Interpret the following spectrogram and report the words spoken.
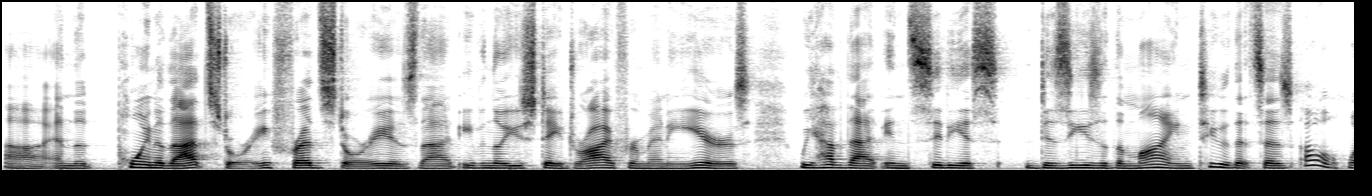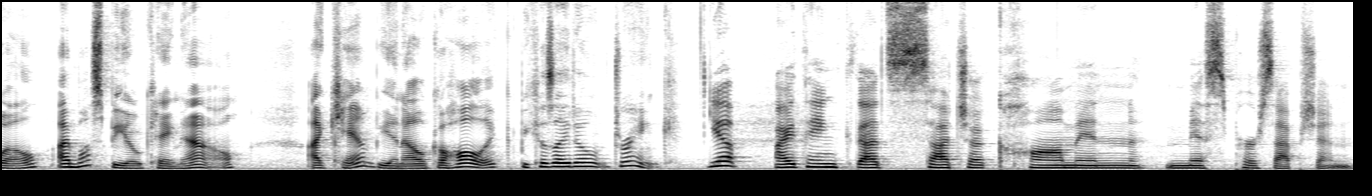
Uh, and the point of that story, Fred's story, is that even though you stay dry for many years, we have that insidious disease of the mind too that says, oh, well, I must be okay now. I can't be an alcoholic because I don't drink. Yep. I think that's such a common misperception.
